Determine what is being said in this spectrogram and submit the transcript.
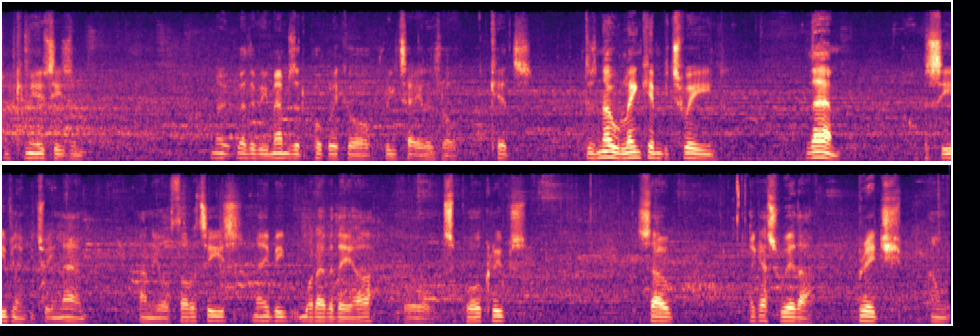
some communities, and whether it be members of the public or retailers or kids, there's no link in between them, perceived link between them and the authorities, maybe whatever they are, or support groups. So I guess we're that bridge and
